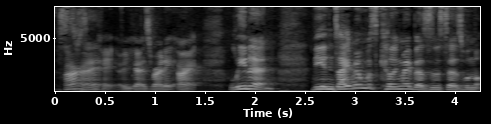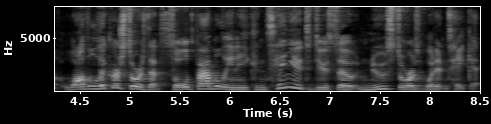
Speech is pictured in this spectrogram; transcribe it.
This All is- right. Okay, are you guys ready? All right. Lean in. The indictment was killing my businesses when while the liquor stores that sold Fabellini continued to do so, new stores wouldn't take it.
